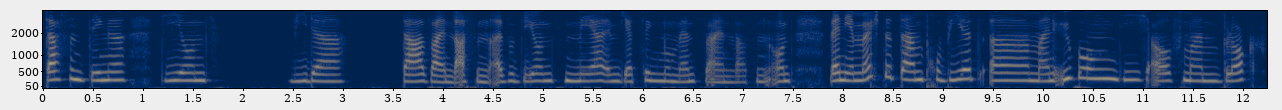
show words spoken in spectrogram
das sind Dinge, die uns wieder da sein lassen, also die uns mehr im jetzigen Moment sein lassen. Und wenn ihr möchtet, dann probiert äh, meine Übungen, die ich auf meinem Blog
